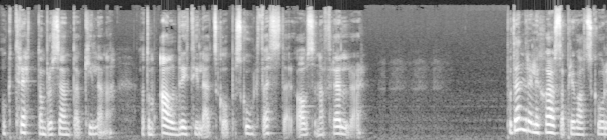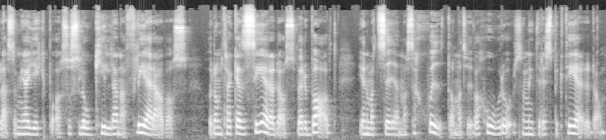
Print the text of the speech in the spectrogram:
och 13 procent av killarna att de aldrig tilläts gå på skolfester av sina föräldrar. På den religiösa privatskola som jag gick på så slog killarna flera av oss och de trakasserade oss verbalt genom att säga en massa skit om att vi var horor som inte respekterade dem.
